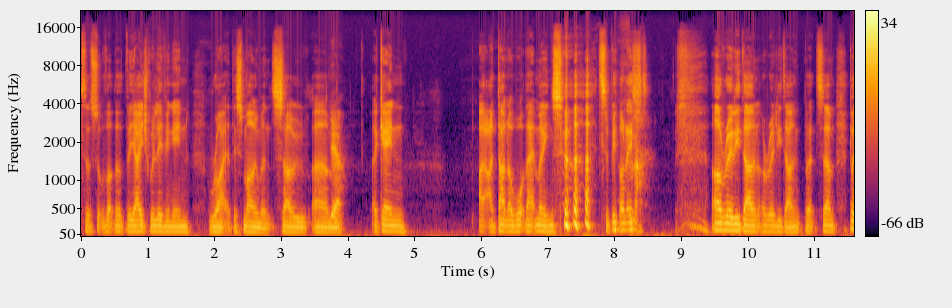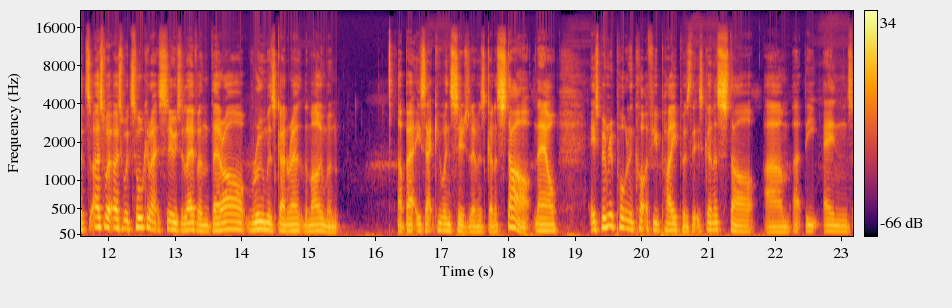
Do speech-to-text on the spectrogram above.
to sort of like the, the age we're living in right at this moment. So um, Yeah. again, I, I don't know what that means to be honest. I really don't. I really don't. But um, but as we're as we're talking about Series Eleven, there are rumours going around at the moment about exactly when Series Eleven is going to start. Now, it's been reported in quite a few papers that it's going to start um, at the end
